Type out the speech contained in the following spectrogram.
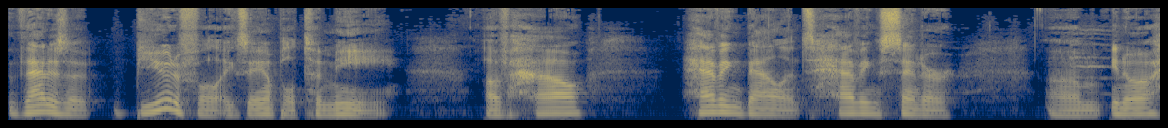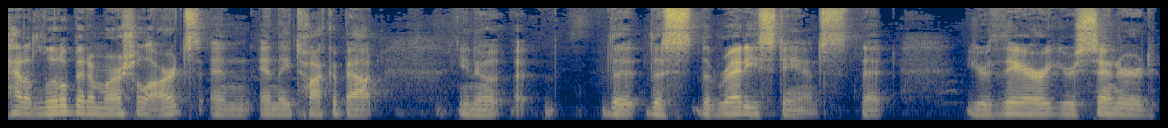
that is a beautiful example to me of how having balance, having center. Um, you know, had a little bit of martial arts, and and they talk about, you know, the the the ready stance that you're there, you're centered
